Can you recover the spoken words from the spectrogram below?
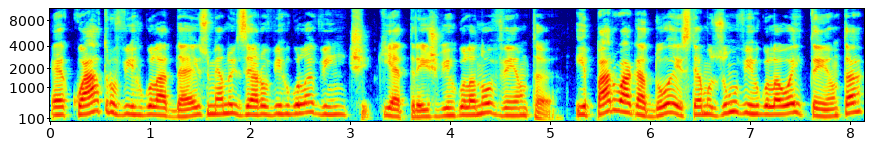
é 4,10 menos 0,20, que é 3,90. E para o H2, temos 1,80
